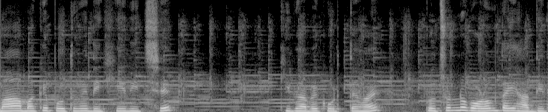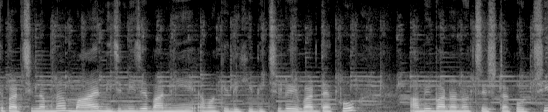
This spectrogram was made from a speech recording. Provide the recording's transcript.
মা আমাকে প্রথমে দেখিয়ে দিচ্ছে কীভাবে করতে হয়। প্রচণ্ড গরম, তাই হাত দিতে পারছিলাম না। মা নিজে নিজে বানিয়ে আমাকে দেখিয়ে দিচ্ছিল, এবার দেখো, আমি বানানোর চেষ্টা করছি।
